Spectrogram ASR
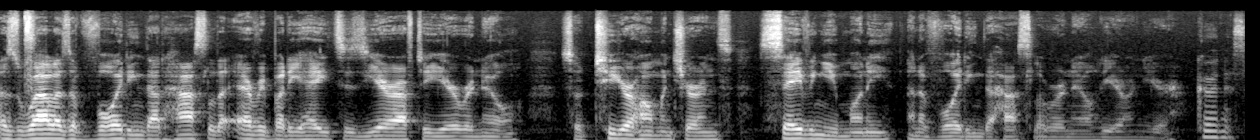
as well as avoiding that hassle that everybody hates is year after year renewal. So to your home insurance, saving you money and avoiding the hassle of renewal year on year. Goodness.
